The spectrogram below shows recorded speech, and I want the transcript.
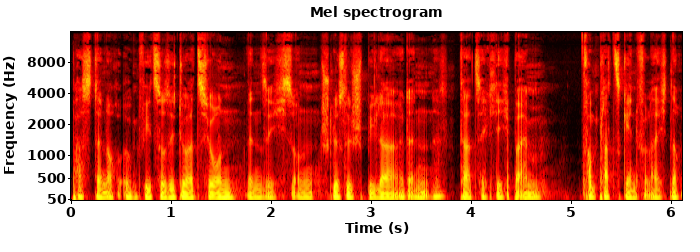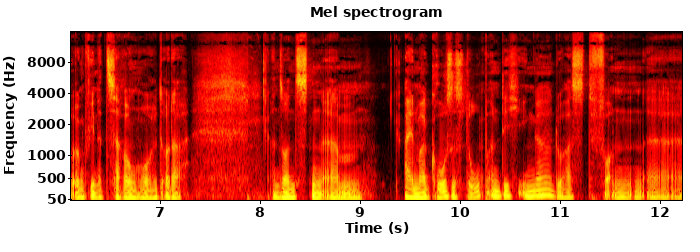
passt dann auch irgendwie zur Situation, wenn sich so ein Schlüsselspieler dann tatsächlich beim vom Platz gehen vielleicht noch irgendwie eine Zerrung holt oder ansonsten ähm, einmal großes Lob an dich, Inga. Du hast von äh,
